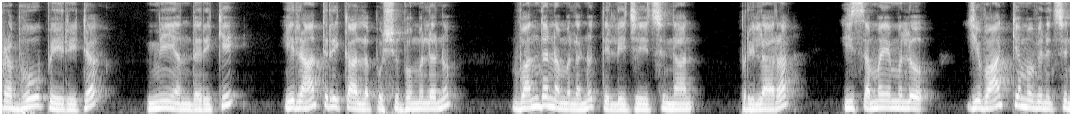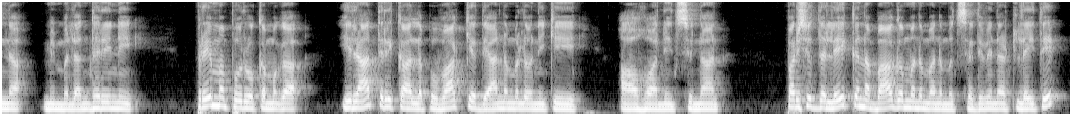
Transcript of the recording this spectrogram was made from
ప్రభువు పేరిట మీ అందరికీ ఈ రాత్రికాలపు శుభములను వందనములను తెలియజేయుచున్నాను. ప్రిలారా ఈ సమయములో ఈ వాక్యము వినిచిన్న మిమ్మలందరినీ ప్రేమపూర్వకముగా ఈ రాత్రికాలపు వాక్య ధ్యానములోనికి ఆహ్వానించున్నాను. పరిశుద్ధ లేఖన భాగమును మనము చదివినట్లయితే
